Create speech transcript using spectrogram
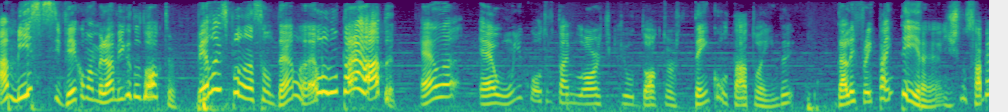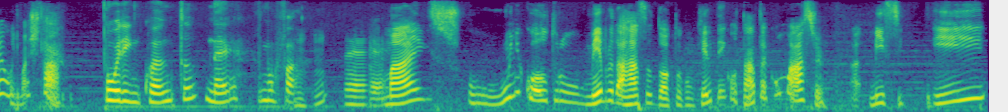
A Missy se vê como a melhor amiga do Doctor. Pela explanação dela, ela não tá errada. Ela é o único outro Time Lord que o Doctor tem contato ainda. Gallifrey tá inteira. A gente não sabe aonde, mas tá. Por enquanto, né? Vamos falar. Uhum. É. Mas o único outro membro da raça do Doctor com quem ele tem contato é com o Master, a Missy. E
